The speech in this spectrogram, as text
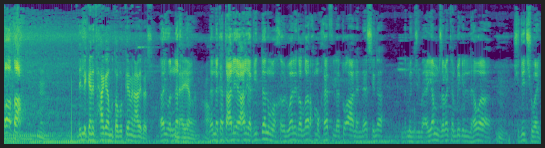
فقطعها. دي اللي كانت حاجة متبقيه من علي باشا. أيوه النخلة آه. لأن كانت عالية عالية جدا والوالد الله يرحمه خاف لا تقع على الناس هنا. من أيام زمان كان بيجي الهواء شديد شوية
